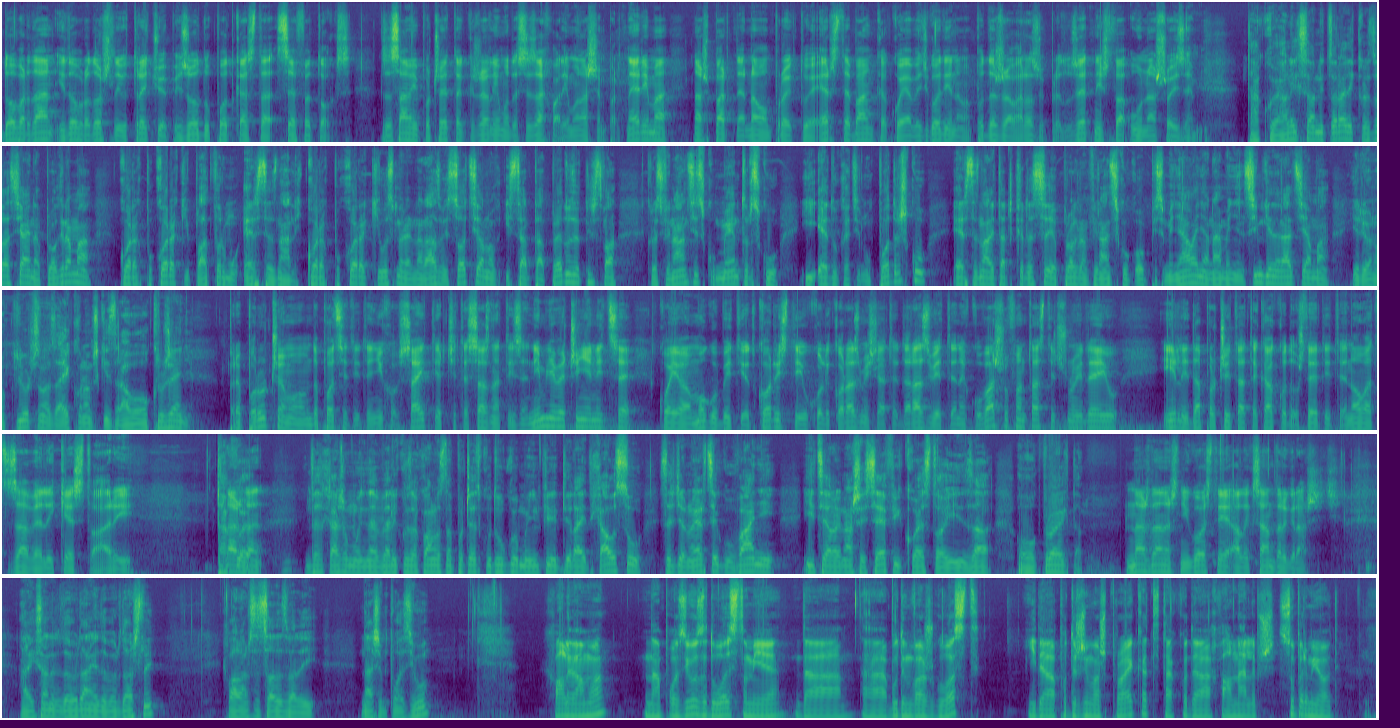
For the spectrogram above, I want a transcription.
Dobar dan i dobrodošli u treću epizodu podcasta Cefa Talks. Za sami početak želimo da se zahvalimo našim partnerima. Naš partner na ovom projektu je Erste banka koja već godinama podržava razvoj preduzetništva u našoj zemlji. Tako je, Aleksa, oni to radi kroz dva sjajna programa, Korak po korak i platformu Erste Znali. Korak po korak je usmeren na razvoj socijalnog i startup preduzetništva kroz finansijsku, mentorsku i edukativnu podršku. Ersteznali.rs je program finansijskog opismenjavanja namenjen svim generacijama jer je ono ključno za ekonomski zdravo okruženje. Preporučujemo vam da podsjetite njihov sajt jer ćete saznati zanimljive činjenice koje vam mogu biti od koristi ukoliko razmišljate da razvijete neku vašu fantastičnu ideju ili da pročitate kako da uštetite novac za velike stvari. Tako Naš je. dan- Da kažemo na veliku zahvalnost na početku dugujemo Infinity Lighthouse-u, Srđanu Ercegu, Vanji i cijeloj našoj Sefi koja stoji iza ovog projekta. Naš današnji gost je Aleksandar Grašić. Aleksandar, dobar dan i dobrodošli. Hvala vam što ste se odazvali našem pozivu. Hvala vama na pozivu. Zadovoljstvo mi je da a, budem vaš gost i da podržim vaš projekat, tako da hvala najlepše. Super mi je ovde.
